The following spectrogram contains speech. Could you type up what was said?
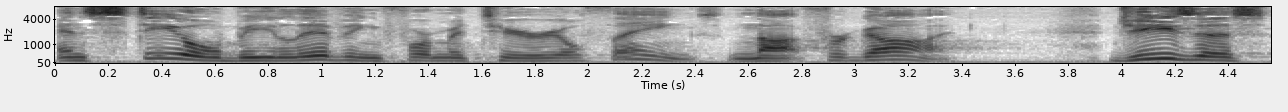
and still be living for material things, not for God. Jesus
